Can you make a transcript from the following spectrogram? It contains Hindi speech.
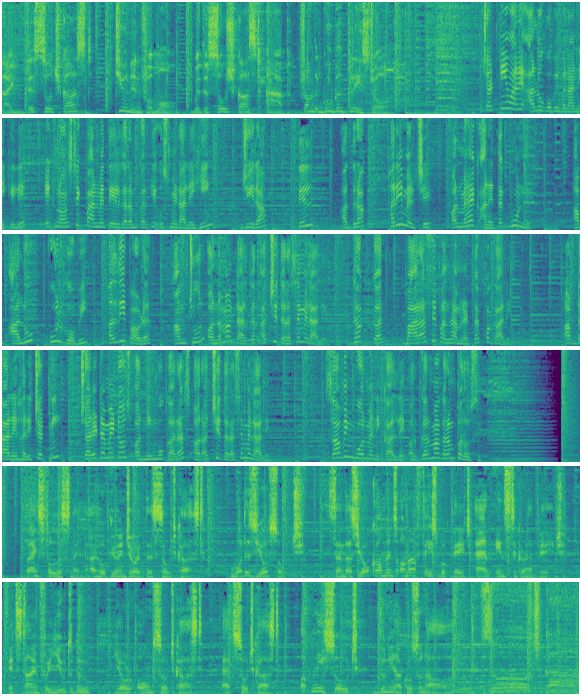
Like this Sochcast? Tune in for more with the Sochcast app from the Google Play Store. चटनी वाले आलू गोभी बनाने के लिए एक नॉनस्टिक पैन में तेल गरम करके उसमें डाले हींग, जीरा, तिल, अदरक, हरी मिर्चे और महक आने तक भून लें। अब आलू, फूल गोभी, हल्दी पाउडर, अमचूर और नमक डालकर अच्छी तरह से मिला लें। ढककर 12 से 15 मिनट तक पका लें। अब डालें हरी चटनी, चरे टमेटोस और नींबू का रस और अच्छी तरह से मिला लें। सर्विंग बोल में निकाल लें और गर्मा गर्म परोसें Thanks for listening. I hope you enjoyed this Sochcast. What is your Soch? Send us your comments on our Facebook page and Instagram page. It's time for you to do your own Sochcast at Sochcast. अपनी सोच दुनिया को सुनाओ Sochcast.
